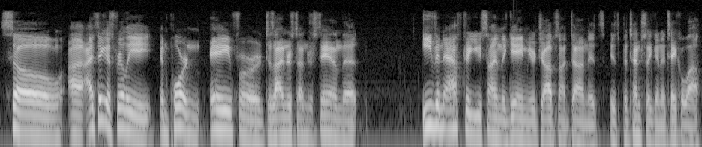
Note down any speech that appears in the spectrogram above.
so uh, I think it's really important, a, for designers to understand that even after you sign the game, your job's not done. It's it's potentially going to take a while.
